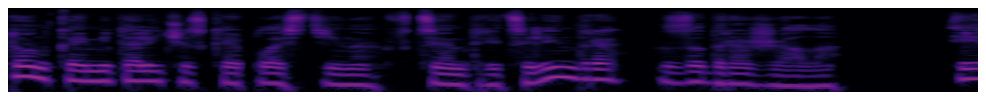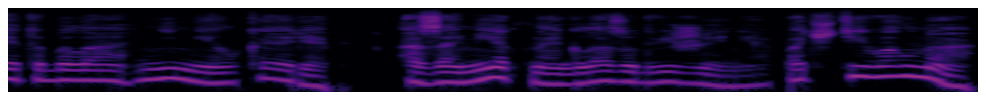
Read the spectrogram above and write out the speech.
тонкая металлическая пластина в центре цилиндра задрожала. И это была не мелкая рябь, а заметное глазу движение, почти волна,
